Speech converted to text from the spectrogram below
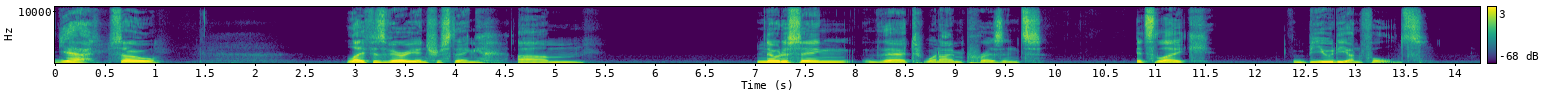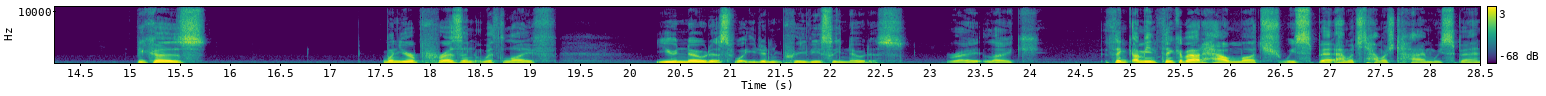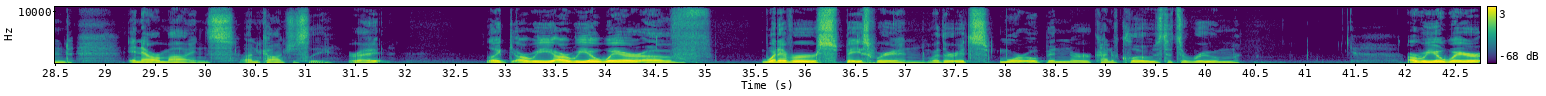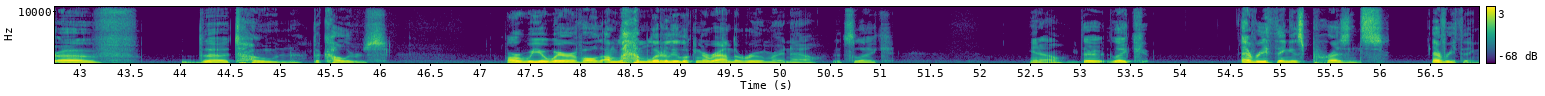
yeah, so life is very interesting. Um, noticing that when I'm present, it's like beauty unfolds. Because when you're present with life, you notice what you didn't previously notice, right? Like think I mean think about how much we spend how much how much time we spend in our minds unconsciously, right? Like are we are we aware of whatever space we're in, whether it's more open or kind of closed, it's a room. Are we aware of the tone, the colors? Are we aware of all? I'm I'm literally looking around the room right now. It's like, you know, there like everything is presence. Everything.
